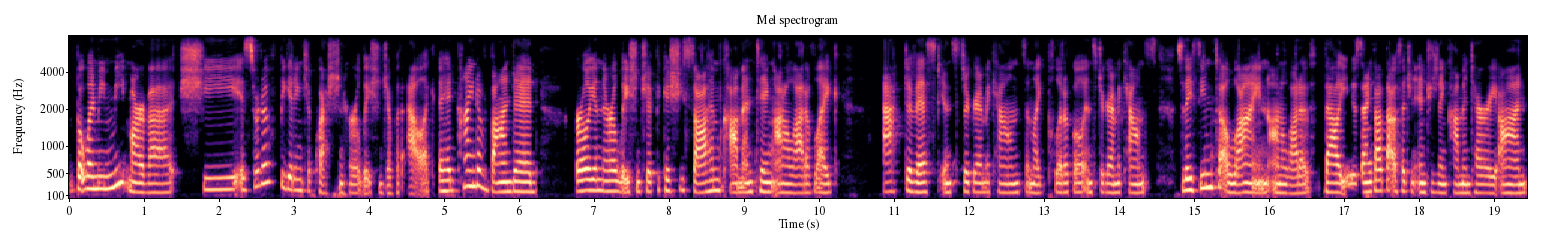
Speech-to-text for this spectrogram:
But when we meet Marva, she is sort of beginning to question her relationship with Alec. They had kind of bonded early in their relationship because she saw him commenting on a lot of like activist Instagram accounts and like political Instagram accounts. So they seem to align on a lot of values. And I thought that was such an interesting commentary on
